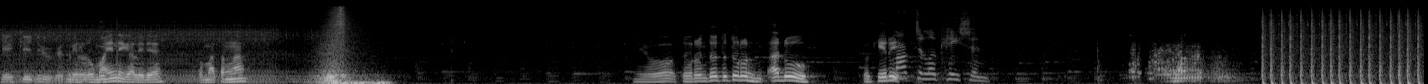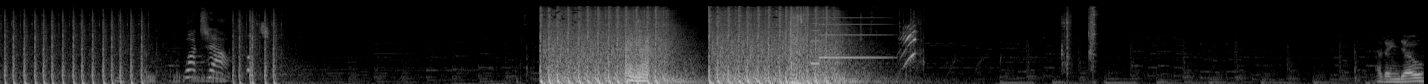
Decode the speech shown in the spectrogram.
Keke juga tuh. Ambil rumah ini kali dia. Rumah tengah. Yuk turun tuh, tuh turun. Aduh. Ke kiri. Location. Watch out! Ada yang jauh.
